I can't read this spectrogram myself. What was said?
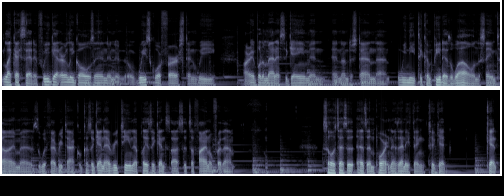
like I said, if we get early goals in and, and we score first and we are able to manage the game and and understand that we need to compete as well in the same time as with every tackle. Because again every team that plays against us it's a final for them. So it's as as important as anything to get get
